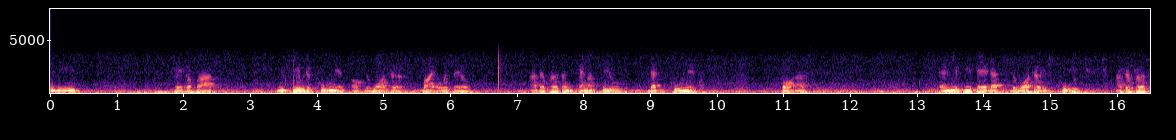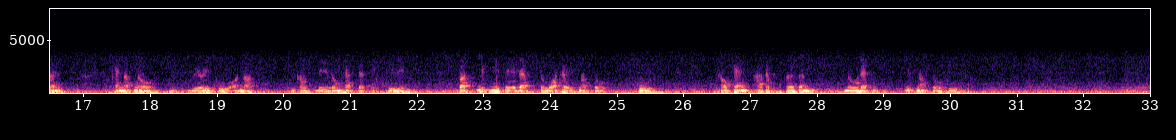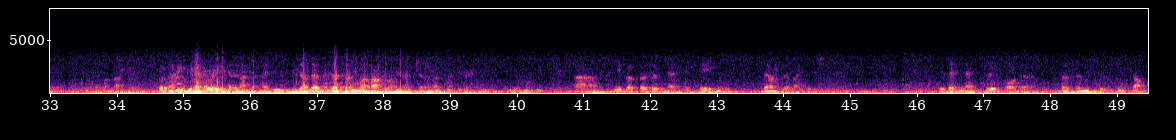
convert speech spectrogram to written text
When we take a bath we feel the coolness of the water by ourselves other person cannot feel that coolness for us and if we say that the water is cool other person cannot know it's very cool or not because they don't have that experience. But if we say that the water is not so cool, how can other person know that it it's not so clear. Uh, if a person has attained self-realization, is it necessary for the person to seek out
